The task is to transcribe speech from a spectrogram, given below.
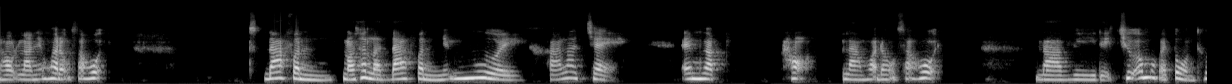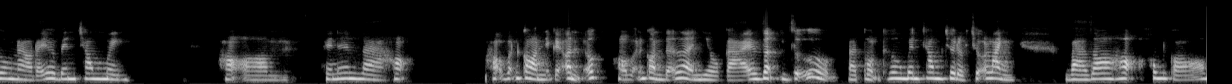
họ làm những hoạt động xã hội. Đa phần nói thật là đa phần những người khá là trẻ em gặp họ làm hoạt động xã hội là vì để chữa một cái tổn thương nào đấy ở bên trong mình. Họ, thế nên là họ họ vẫn còn những cái ẩn ức, họ vẫn còn rất là nhiều cái giận dữ và tổn thương bên trong chưa được chữa lành và do họ không có,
